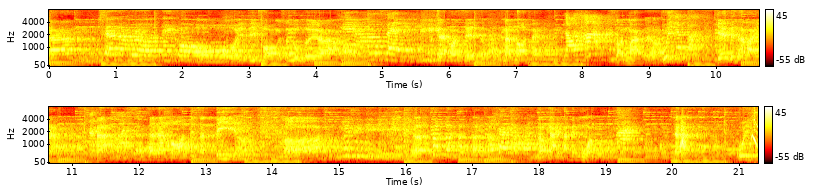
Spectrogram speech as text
กัน แช่น้ำร้อนตีโคโอ้ยตีฟองสนุกเลยอะเอ็มเซนแช่ออนเซ็นเหรอ น้ำร้อนไหมร้อนมาก ร้อนมากเลยเหรอ อุ้ยเกสเป็นอะไรอะ ฮะซานตาคลอสเป็นซันตี้เหรอเหรอน้องกายกลับบ้านน้องกายทำเป็นหมวกมากฮะอุ้ยเอาไปอย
